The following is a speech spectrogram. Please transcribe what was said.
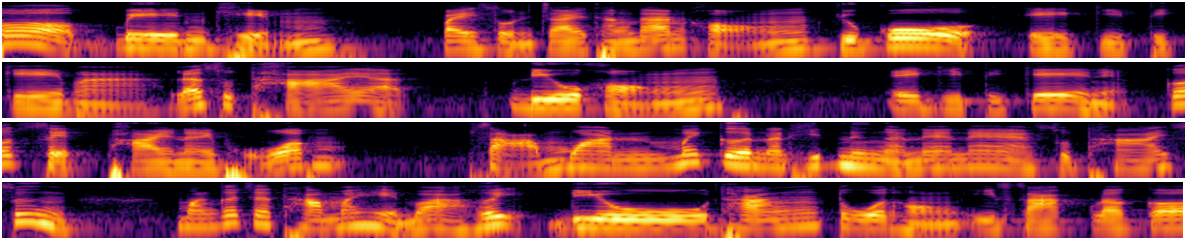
ก็เบนเข็มไปสนใจทางด้านของยูโกเอกิติเก้มา และสุดท้ายอะดีลของเอกิติเก้เนี่ยก็เสร็จภายในผมว่า 3 วันไม่เกินอาทิตย์หนึ่งอะแน่ ๆ สุดท้ายซึ่งมันก็จะทำให้เห็นว่า เฮ้ยดิวทั้งตัวของอีซักแล้วก็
